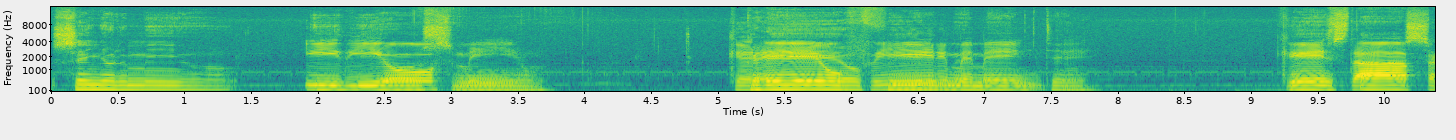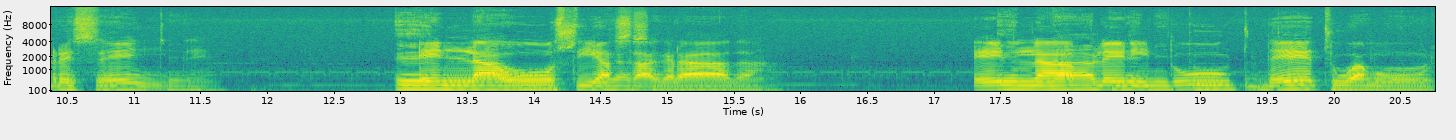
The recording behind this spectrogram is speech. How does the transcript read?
Señor mío y Dios mío, creo firmemente que estás presente en la hostia sagrada, en la plenitud de tu amor,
